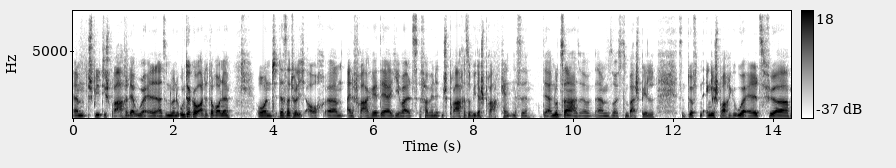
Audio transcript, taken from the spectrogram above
ähm, spielt die Sprache der URL also nur eine untergeordnete Rolle. Und das ist natürlich auch ähm, eine Frage der jeweils verwendeten Sprache sowie der Sprachkenntnisse der Nutzer. Also ähm, so ist zum Beispiel, sind, dürften englischsprachige URLs für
